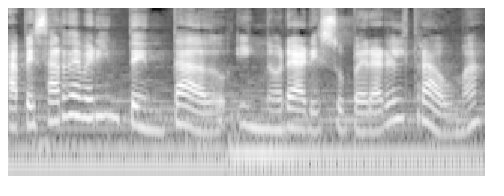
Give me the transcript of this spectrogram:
A pesar de haber intentado ignorar y superar el trauma,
